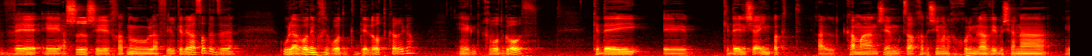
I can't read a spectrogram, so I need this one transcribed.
והשריר שהחלטנו להפעיל כדי לעשות את זה, הוא לעבוד עם חברות גדלות כרגע, חברות growth, כדי, אה, כדי שהאימפקט על כמה אנשי מוצר חדשים אנחנו יכולים להביא בשנה אה,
